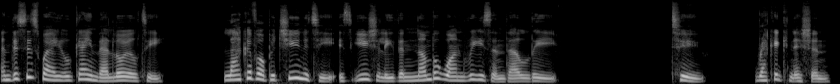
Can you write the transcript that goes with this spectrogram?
and this is where you'll gain their loyalty. Lack of opportunity is usually the number one reason they'll leave. 2. Recognition.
